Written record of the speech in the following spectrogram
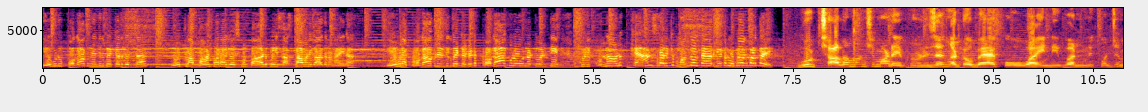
దేవుడు పొగాకును ఎందుకు పెట్టాడు తెలుసా? నోట్లో పాన్ వేసుకుని పాడిపోయి సస్తామని కాదు ఆయన దేవుడు పొగాకును ఎందుకు పెట్టాడంటే పొగాకులో ఉన్నటువంటి కొన్ని గుణాలు క్యాన్సర్కి మందులు తయారు చేయడం ఉపయోగపడతాయి. గుడ్ చాలా మంచి మాట ఇప్పుడు నిజంగా టొబాకో వైన్ ఇవన్నీ కొంచెం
